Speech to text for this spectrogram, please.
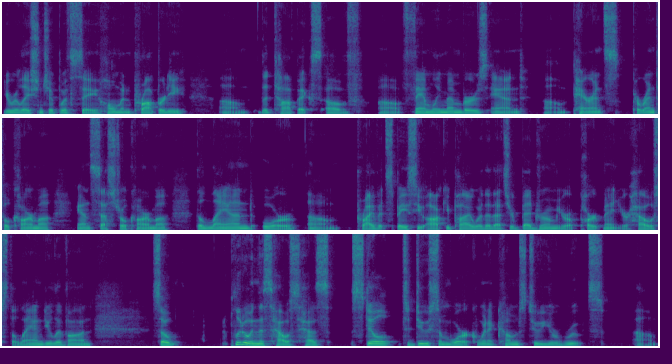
your relationship with, say, home and property, um, the topics of uh, family members and um, parents, parental karma, ancestral karma, the land or um, private space you occupy, whether that's your bedroom, your apartment, your house, the land you live on. So, Pluto in this house has still to do some work when it comes to your roots um,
